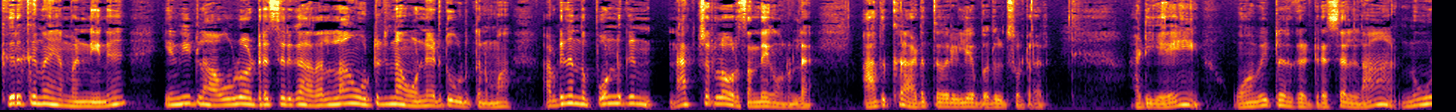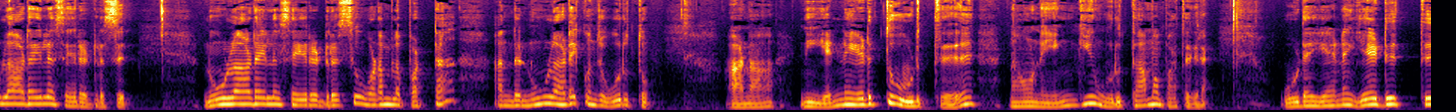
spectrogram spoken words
கிறுக்குனா என் மண்ணின்னு என் வீட்டில் அவ்வளோ ட்ரெஸ் இருக்குது அதெல்லாம் விட்டுட்டு நான் ஒன்றை எடுத்து கொடுத்தணுமா அப்படின்னு அந்த பொண்ணுக்கு நேச்சுரலாக ஒரு சந்தேகம் வரும்ல. அதுக்கு அடுத்த வரியிலேயே பதில் சொல்கிறாரு அடியே உன் வீட்டில் இருக்கிற ட்ரெஸ் எல்லாம் நூலாடையில் செய்கிற ட்ரெஸ்ஸு நூலாடையில் செய்கிற ட்ரெஸ்ஸு உடம்புல பட்டால் அந்த நூலாடை கொஞ்சம் உறுத்தும். ஆனால் நீ என்னை எடுத்து உடுத்து நான் உன்னை எங்கேயும் உறுத்தாமல் பார்த்துக்கிறேன் உடையனை எடுத்து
